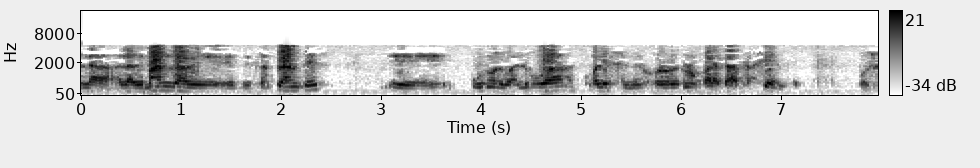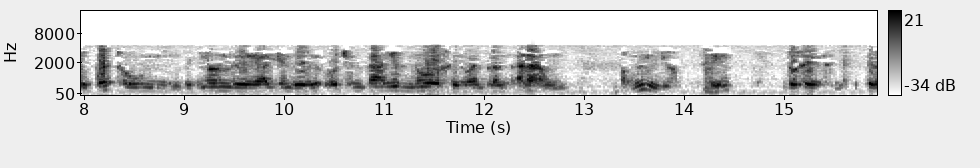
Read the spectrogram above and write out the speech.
la, demanda de, trasplantes, eh, uno evalúa cuál es el mejor órgano para cada paciente. Por supuesto, un riñón de alguien de 80 años no se le va a implantar a un, a un niño, ¿sí? Mm. Entonces, pero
